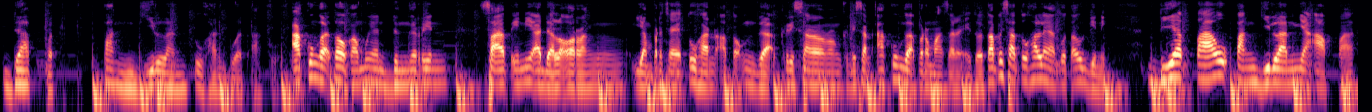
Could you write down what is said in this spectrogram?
dapet panggilan Tuhan buat aku. Aku nggak tahu kamu yang dengerin saat ini adalah orang yang percaya Tuhan atau enggak Kristen orang Kristen. Aku nggak permasalahan itu. Tapi satu hal yang aku tahu gini, dia tahu panggilannya apa,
